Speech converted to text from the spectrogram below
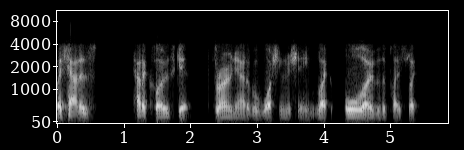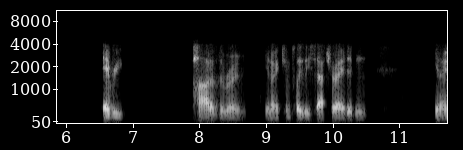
like how does, how do clothes get thrown out of a washing machine, like all over the place, like every part of the room, you know, completely saturated and, you know,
